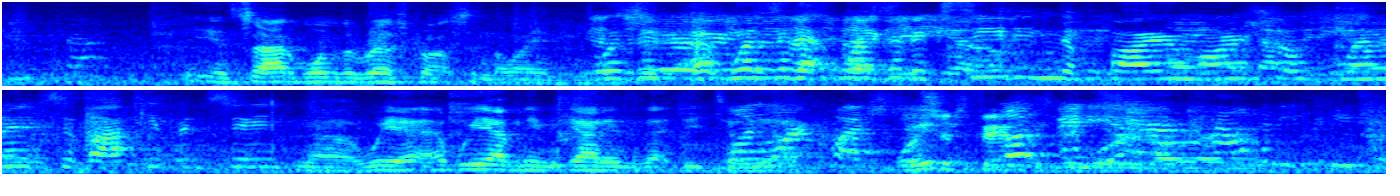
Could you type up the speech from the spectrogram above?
Pizza? Inside one of the restaurants in the landing. Was it, There was is it, was it exceeding the fire marshal's limits of occupancy? No, we, ha- we haven't even got into that detail One yet. more question. What should families Look, be and worried about How many people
